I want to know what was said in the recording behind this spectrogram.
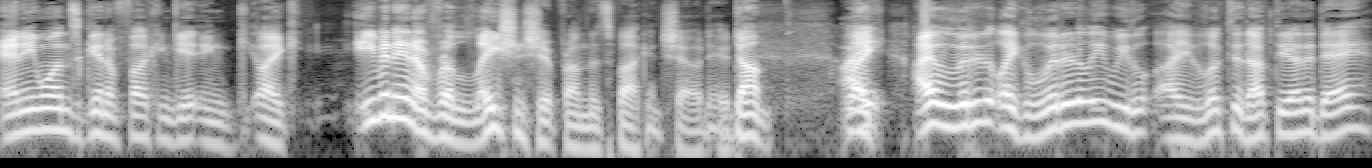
anyone's gonna fucking get in like even in a relationship from this fucking show, dude. Dumb. Like I, literally like literally we I looked it up the other day.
